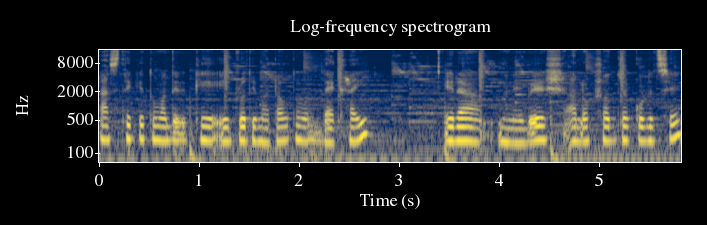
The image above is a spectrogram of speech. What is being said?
কাছ থেকে তোমাদেরকে এই প্রতিমাটাও তোমার দেখাই। এরা মানে বেশ আলোকসজ্জা করেছে।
